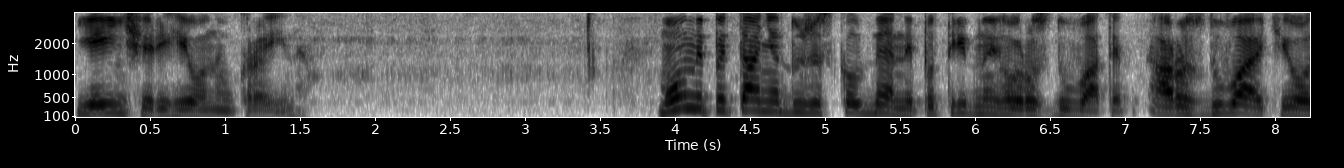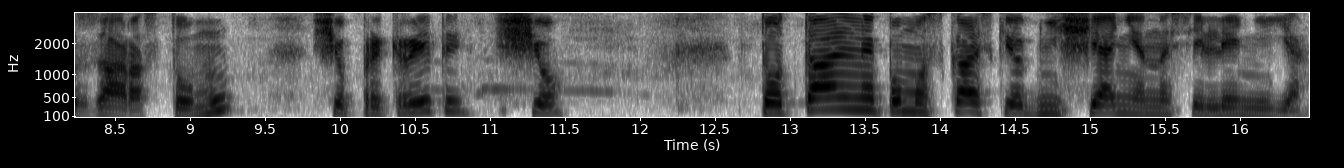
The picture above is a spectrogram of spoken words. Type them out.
є інші регіони України. Мовне питання дуже складне, не потрібно його роздувати. А роздувають його зараз тому, щоб прикрити, що тотальне по-москальське обніщання населення,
